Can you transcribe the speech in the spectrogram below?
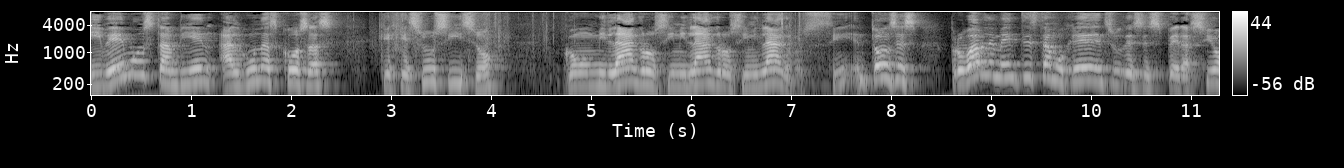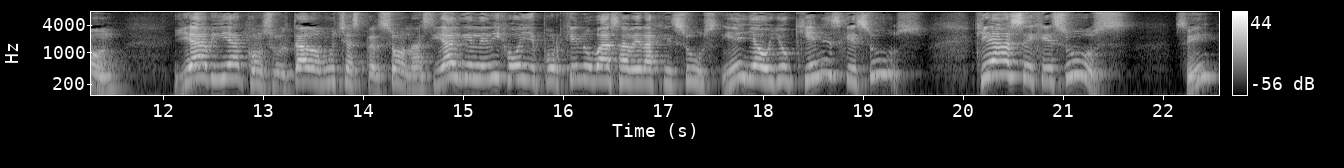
y vemos también algunas cosas que Jesús hizo como milagros y milagros y milagros, ¿sí? Entonces, probablemente esta mujer en su desesperación ya había consultado a muchas personas y alguien le dijo, oye, ¿por qué no vas a ver a Jesús? Y ella oyó, ¿quién es Jesús? ¿Qué hace Jesús? ¿Sí?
